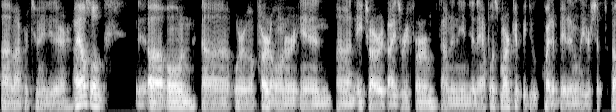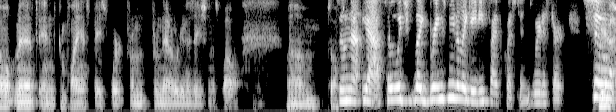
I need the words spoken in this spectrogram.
um, opportunity there. I also uh, own uh, or I'm a part owner in an HR advisory firm down in the Indianapolis market. We do quite a bit in leadership development and compliance based work from from that organization as well. Um, so. so now, yeah. So which like brings me to like 85 questions. Where to start? So yeah.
